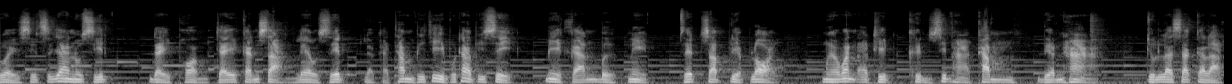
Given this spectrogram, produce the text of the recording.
ด้วยศิษยานุศิษย์ได้พร้อมใจกันสร้างแล้วเสร็จ แล้วก็ทำพิธีพุทธพิเศษมีการเบิกเนตรเสร็จสับเรียบร้อย เมื่อวันอาทิตย์ขึ้น15คำเดือน5จุลศักราช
